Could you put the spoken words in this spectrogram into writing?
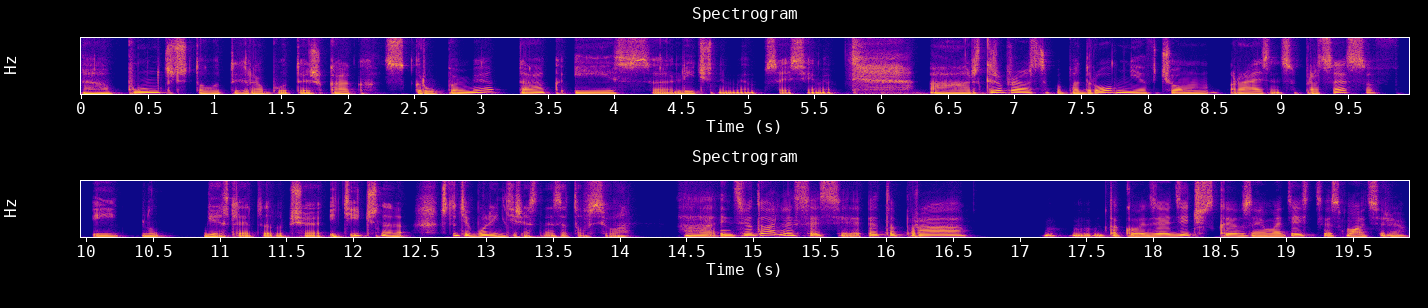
а, пункт, что ты работаешь как с группами, так и с личными сессиями. А, расскажи, пожалуйста, поподробнее, в чем разница процессов и, ну, если это вообще этично, что тебе более интересно из этого всего? А, индивидуальные сессии — это про такое диадическое взаимодействие с матерью.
